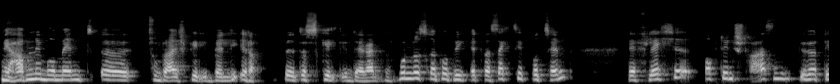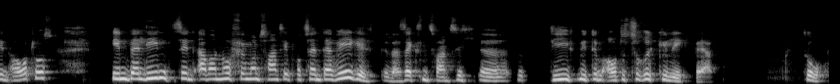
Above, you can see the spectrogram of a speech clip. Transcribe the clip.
Wir haben im Moment äh, zum Beispiel in Berlin, äh, das gilt in der ganzen Bundesrepublik, etwa 60 Prozent der Fläche auf den Straßen gehört den Autos. In Berlin sind aber nur 25 Prozent der Wege oder 26, äh, die mit dem Auto zurückgelegt werden. So,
